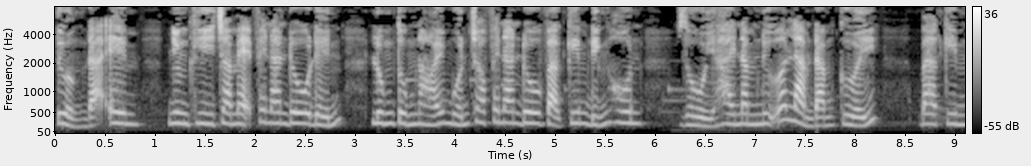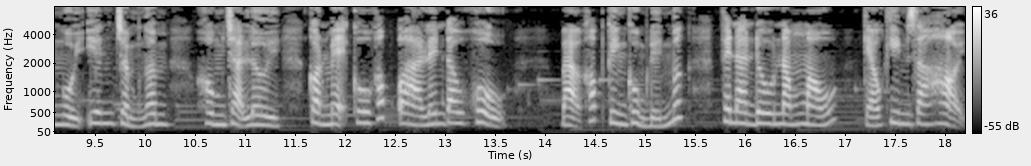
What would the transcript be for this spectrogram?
Tưởng đã êm, nhưng khi cha mẹ Fernando đến, lung tung nói muốn cho Fernando và Kim đính hôn, rồi hai năm nữa làm đám cưới. Ba Kim ngồi yên trầm ngâm, không trả lời, còn mẹ cô khóc òa lên đau khổ. Bà khóc kinh khủng đến mức Fernando nóng máu, kéo Kim ra hỏi.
